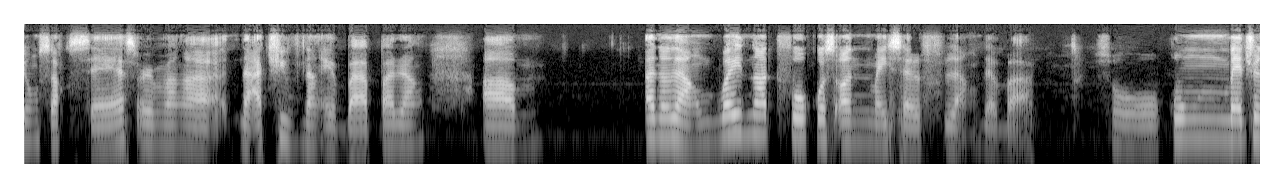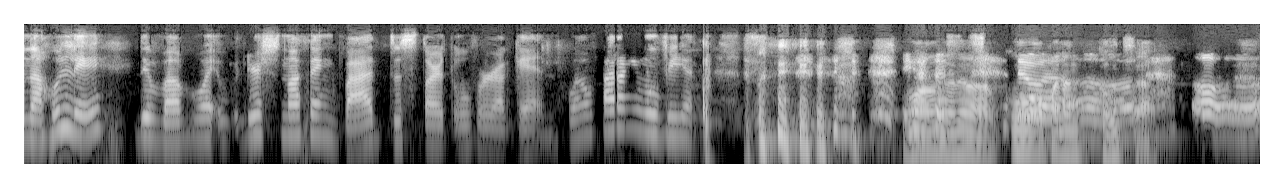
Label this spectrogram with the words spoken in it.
yung success or mga na-achieve ng iba. Parang um ano lang, why not focus on myself lang, ba? So, kung medyo nahuli, 'di ba? There's nothing bad to start over again. Well, parang yung movie 'yan. Mukhang ano, ah, kumuha pa ng Diba? quotes ah. Oo,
